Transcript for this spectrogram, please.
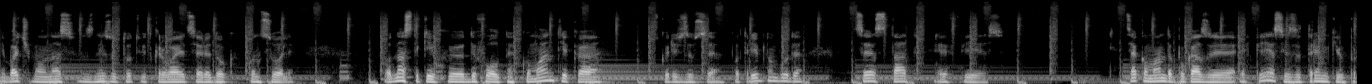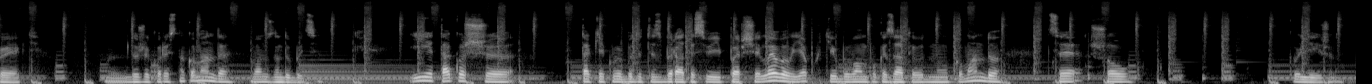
і бачимо, у нас знизу тут відкривається рядок консолі. Одна з таких е, дефолтних команд, яка, скоріш за все, потрібна буде, це stat FPS. Ця команда показує FPS і затримки в проєкті. Дуже корисна команда, вам знадобиться. І також, е, так як ви будете збирати свій перший левел, я б хотів би вам показати одну команду. Це Show Collision.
